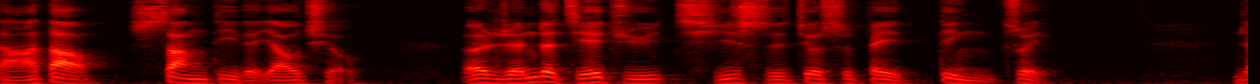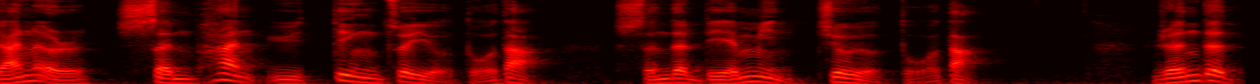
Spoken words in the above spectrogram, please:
达到上帝的要求。而人的结局其实就是被定罪。然而，审判与定罪有多大，神的怜悯就有多大；人的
